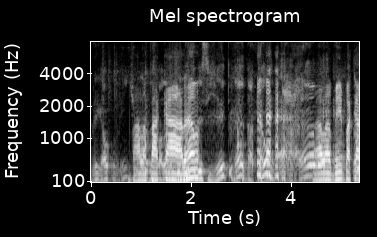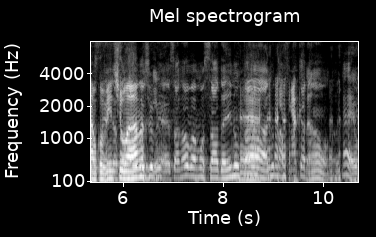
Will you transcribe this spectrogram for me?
Legal, com 20 Fala anos, pra falando caramba. desse jeito, né? Dá até um caramba. Fala bem pra caramba, com seja, 21 essa nova anos. juve- essa nova moçada aí não tá, não tá fraca, não. É, eu,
